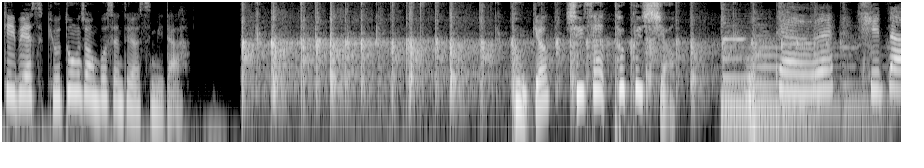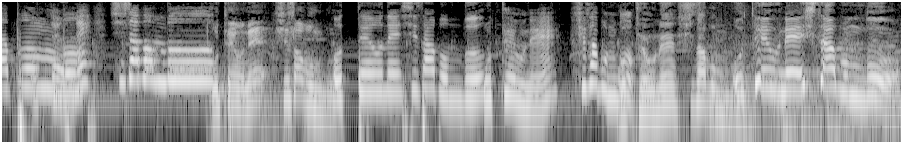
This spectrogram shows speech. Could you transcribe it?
KBS 교통정보센터였습니다. 본격 시사 토크쇼. 오태훈의 시사본부. 오태훈의 시사본부. 오태훈의 시사본부. 오태훈의 시사본부. 오태훈의 시사본부. 오태훈의 시사본부. 오태훈의 시사본부.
